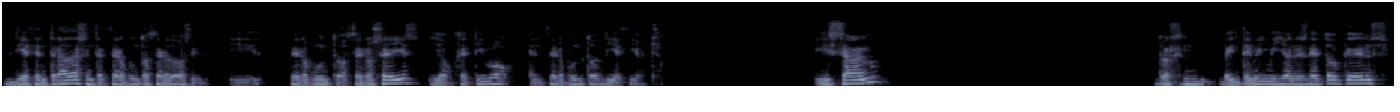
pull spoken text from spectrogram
10 entradas entre 0.02 y, 0.06 y objetivo el 0.18. Y SAM, 20 mil millones de tokens.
